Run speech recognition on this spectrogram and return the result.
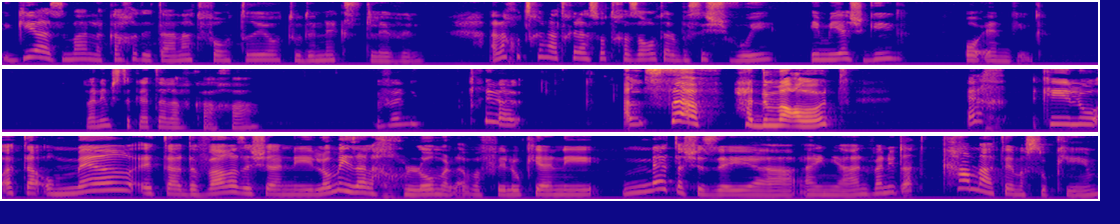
הגיע הזמן לקחת את הענת פורטריו to the next level. אנחנו צריכים להתחיל לעשות חזרות על בסיס שבועי, אם יש גיג או אין גיג. ואני מסתכלת עליו ככה, ואני מתחילה על, על סף הדמעות. איך כאילו אתה אומר את הדבר הזה שאני לא מעיזה לחלום עליו אפילו, כי אני מתה שזה יהיה העניין, ואני יודעת כמה אתם עסוקים.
